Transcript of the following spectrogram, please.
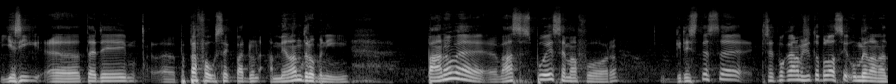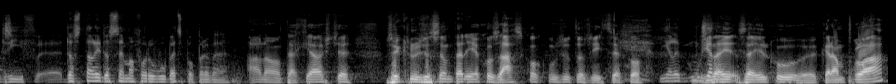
Jiří eh, tedy, eh, Pepa Fousek, pardon, a Milan Drobný. Pánové, vás spojuje semafor. Kdy jste se, předpokládám, že to bylo asi u Milana dřív, eh, dostali do semaforu vůbec poprvé? Ano, tak já ještě řeknu, že jsem tady jako záskok, můžu to říct, jako Měli- můžeme- za, za Jirku Krampula,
